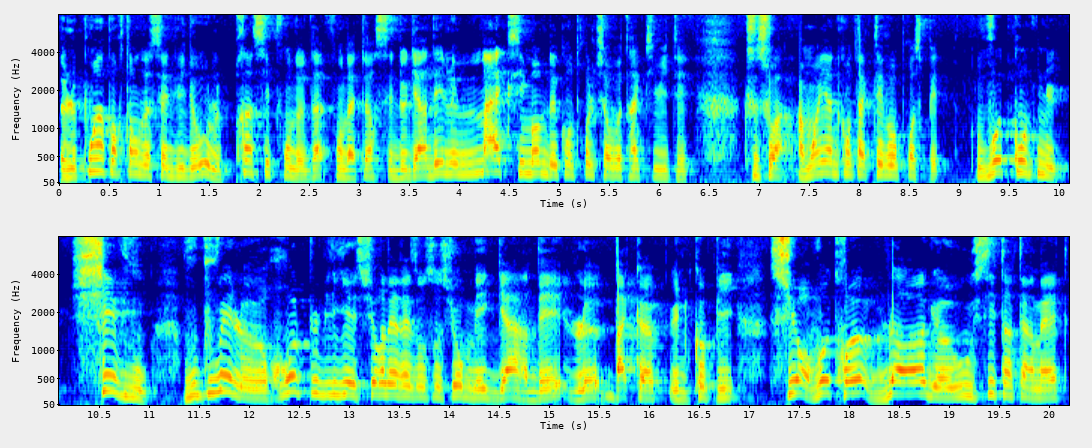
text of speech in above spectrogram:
le point important de cette vidéo, le principe fondateur, c'est de garder le maximum de contrôle sur votre activité. Que ce soit un moyen de contacter vos prospects, votre contenu chez vous. Vous pouvez le republier sur les réseaux sociaux, mais gardez le backup, une copie sur votre blog ou site internet.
